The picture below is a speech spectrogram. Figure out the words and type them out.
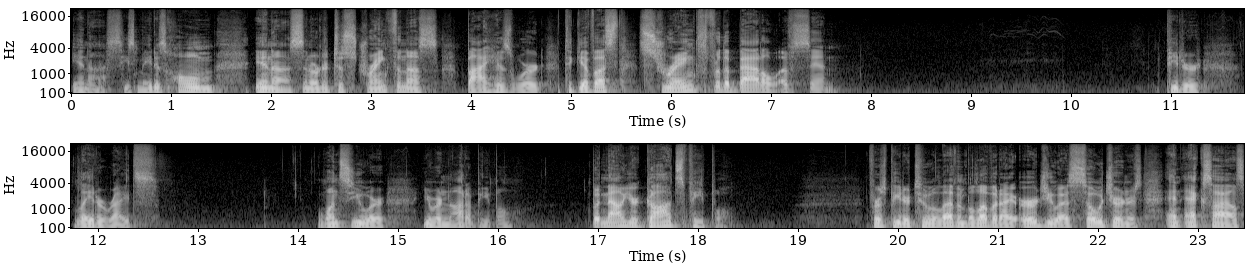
in us. He's made his home in us in order to strengthen us by his word, to give us strength for the battle of sin. Peter later writes, Once you were, you were not a people, but now you're God's people. 1 Peter 2:11 Beloved I urge you as sojourners and exiles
